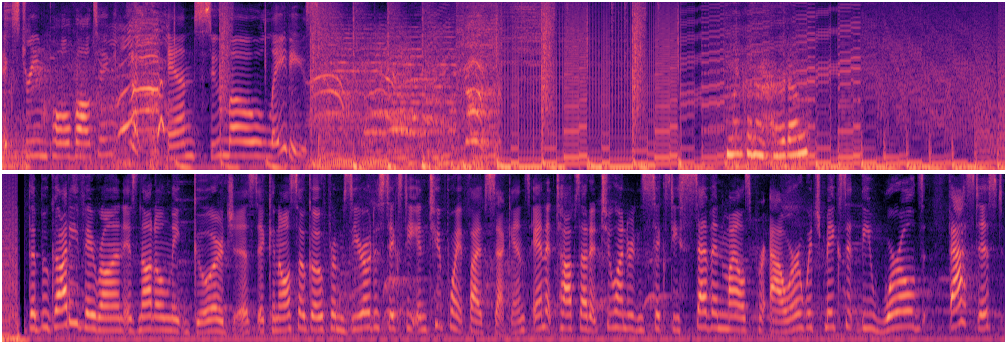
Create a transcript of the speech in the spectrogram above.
extreme pole vaulting, ah! and sumo ladies. Am I gonna hurt him? The Bugatti Veyron is not only gorgeous, it can also go from 0 to 60 in 2.5 seconds, and it tops out at 267 miles per hour, which makes it the world's fastest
